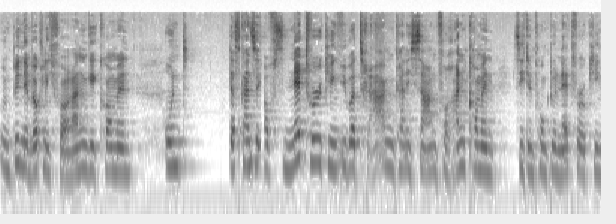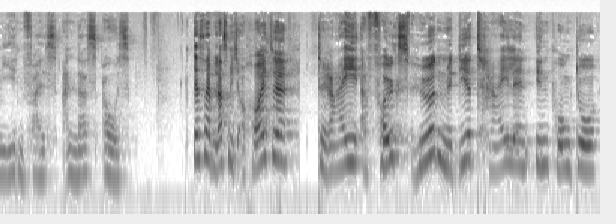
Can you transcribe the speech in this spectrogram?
und bin wirklich vorangekommen. Und das Ganze aufs Networking übertragen, kann ich sagen, vorankommen sieht in puncto Networking jedenfalls anders aus. Deshalb lass mich auch heute drei Erfolgshürden mit dir teilen in puncto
